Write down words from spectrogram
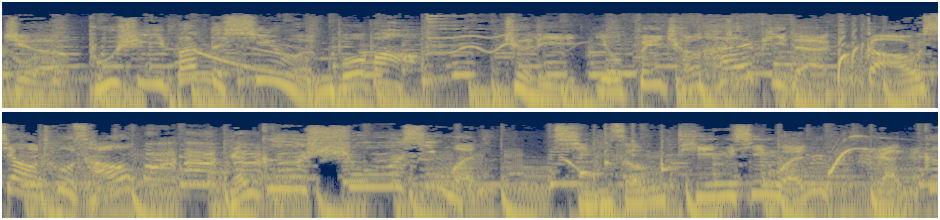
这不是一般的新闻播报，这里有非常 happy 的搞笑吐槽。然哥说新闻，轻松听新闻。然哥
